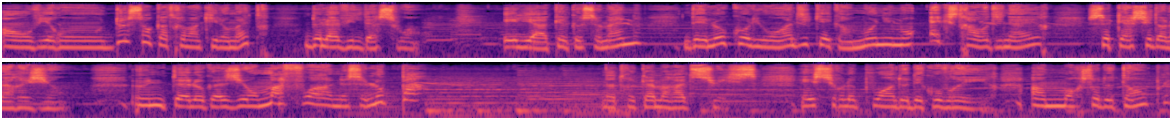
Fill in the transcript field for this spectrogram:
à environ 280 km de la ville d'Assouan. Il y a quelques semaines, des locaux lui ont indiqué qu'un monument extraordinaire se cachait dans la région. Une telle occasion, ma foi, ne se loupe pas notre camarade suisse est sur le point de découvrir un morceau de temple,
